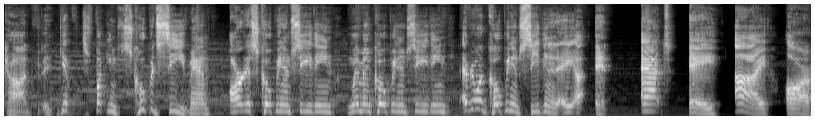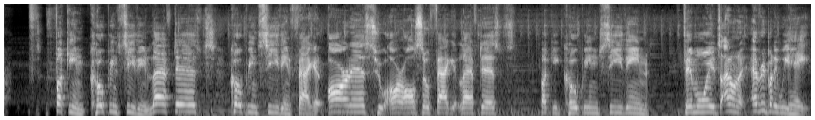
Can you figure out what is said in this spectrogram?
God, get fucking cope and seethe, man. Artists coping and seething, women coping and seething, everyone coping and seething at AI, uh, at, at AI are f- fucking coping, seething leftists, coping, seething faggot artists who are also faggot leftists, fucking coping, seething femoids. I don't know. Everybody we hate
